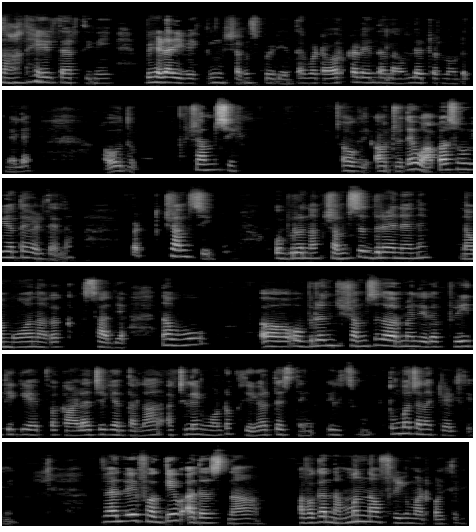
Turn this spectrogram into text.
ನಾನು ಹೇಳ್ತಾ ಇರ್ತೀನಿ. ಬೇಡ ಈ ವ್ಯಕ್ತಿಗೆ ಕ್ಷಮಿಸ್ಬೇಡಿ ಅಂತ. ಬಟ್ ಅವ್ರ ಕಡೆಯಿಂದ ಲವ್ ಲೆಟರ್ ನೋಡಿದ್ಮೇಲೆ ಹೌದು. ಕ್ಷಮಿಸಿ. ಹೋಗಲಿ ಅವ್ರ ಜೊತೆ ವಾಪಸ್ ಹೋಗಿ ಅಂತ ಹೇಳ್ತಾ ಇಲ್ಲ. ಬಟ್ ಕ್ಷಮಿಸಿ, ಒಬ್ರನ್ನ ಕ್ಷಮಿಸಿದ್ರೇನೆ ನಾವು ಮೋನ್ ಆಗೋಕ್ಕೆ ಸಾಧ್ಯ. ನಾವು ಒಬ್ರನ್ನ ಕ್ಷಮಿಸೋದು ಮೇಲೆ ಇರೋ ಪ್ರೀತಿಗೆ ಅಥವಾ ಕಾಳಜಿಗೆ ಅಂತಲ್ಲ actually want to clear this thing ಇಲ್ಲಿ ತುಂಬ ಚೆನ್ನಾಗಿ ಕೇಳ್ತೀನಿ. ವೆನ್ ವಿ ಫರ್ಗಿವ್ ಅದರ್ಸ್ನ ಅವಾಗ ನಮ್ಮನ್ನು ನಾವು ಫ್ರೀ ಮಾಡ್ಕೊಳ್ತೀವಿ.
